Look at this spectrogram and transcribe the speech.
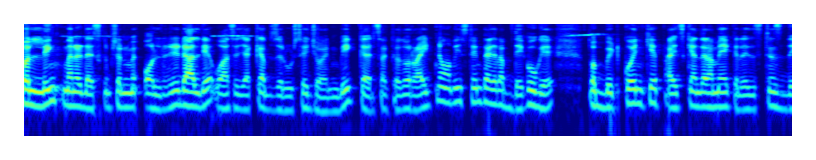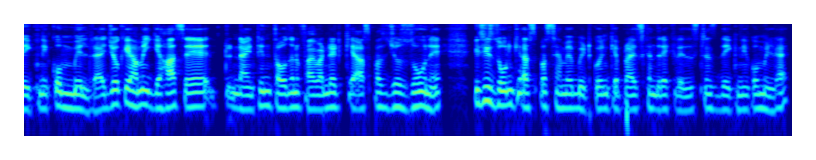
तो लिंक मैंने डिस्क्रिप्शन में ऑलरेडी डाल दिया, वहाँ से जाकर आप ज़रूर से ज्वाइन भी कर सकते हो। तो राइट नाउ अभी इस टाइम पर अगर आप देखोगे तो बिटकॉइन के प्राइस के अंदर हमें एक रेजिस्टेंस देखने को मिल रहा है जो कि हमें यहाँ से 19,500 के आसपास जो जोन है इसी जोन के आसपास से हमें बिटकॉइन के प्राइस के अंदर एक रेजिस्टेंस देखने को मिल रहा है।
